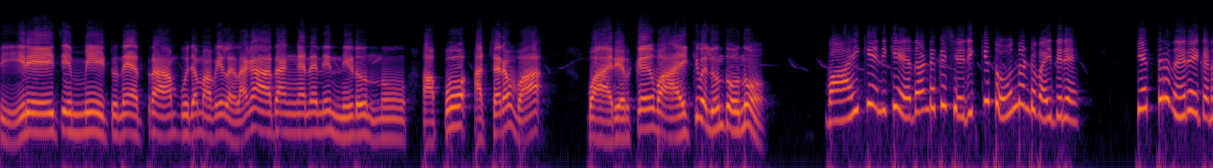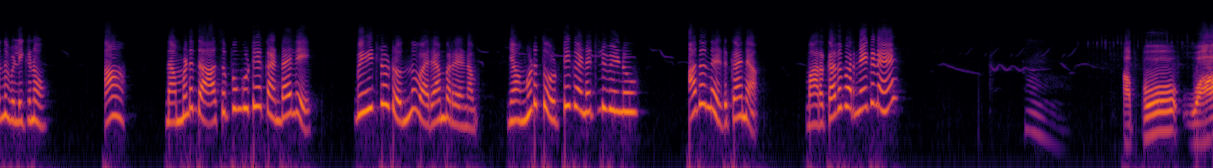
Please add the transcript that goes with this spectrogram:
തീരെ ചിമ്മിട്ടു നേത്രാംബുജമ വിളളകാതങ്ങനെ നിന്നിടുന്നു. അപ്പോ അക്ഷരം വാ വാര്യർക്ക് വായിക്ക് വല്ലതും തോന്നുവോ? വായിക്ക് എനിക്ക് ഏതാണ്ടൊക്കെ ശരിക്കും തോന്നുന്നുണ്ട് വൈദ്യരെ. എത്ര നേരമായി കിടന്ന് വിളിക്കണോ? ആ നമ്മുടെ ദാസപ്പൻകുട്ടിയെ കണ്ടാലേ വീട്ടിലോട്ടൊന്ന് വരാൻ പറയണം. ഞങ്ങളുടെ തൊട്ടി കിണറ്റിൽ വീണു. അതൊന്ന് എടുക്കാനാ. മറക്കാതെ പറഞ്ഞേക്കണേ. അപ്പോ വാ.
